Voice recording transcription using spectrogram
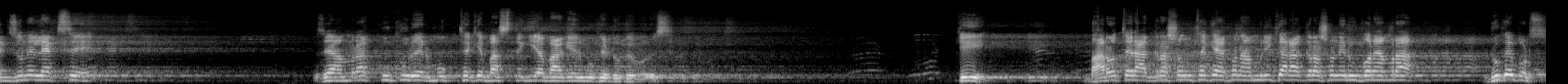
একজনে লেখছে যে আমরা কুকুরের মুখ থেকে বাঁচতে গিয়া বাঘের মুখে ঢুকে পড়েছি। কি? ভারতের আগ্রাসন থেকে এখন আমেরিকার আগ্রাসনের উপরে আমরা ঢুকে পড়ছি।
